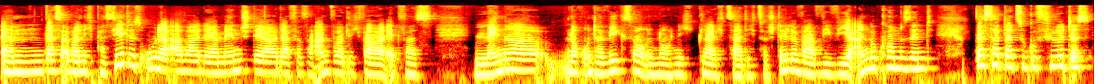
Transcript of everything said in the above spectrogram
ähm, das aber nicht passiert ist oder aber der Mensch, der dafür verantwortlich war, etwas länger noch unterwegs war und noch nicht gleichzeitig zur Stelle war, wie wir angekommen sind. Das hat dazu geführt, dass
